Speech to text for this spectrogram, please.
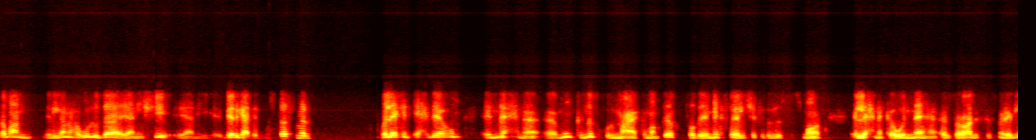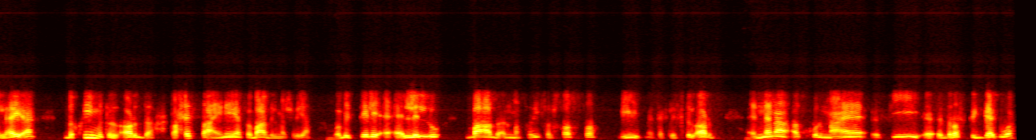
طبعا اللي أنا هقوله ده يعني شيء يعني بيرجع للمستثمر ولكن إحداهم إن إحنا ممكن ندخل معاه كمنطقة اقتصادية من خلال شركة الاستثمار اللي إحنا كوناها الزراعة الاستثمارية للهيئه بقيمة الأرض كحصه عينيه في بعض المشاريع وبالتالي اقلل له بعض المصاريف الخاصة بتكلفة الأرض. إن أنا أدخل معاه في دراسة الجدوى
